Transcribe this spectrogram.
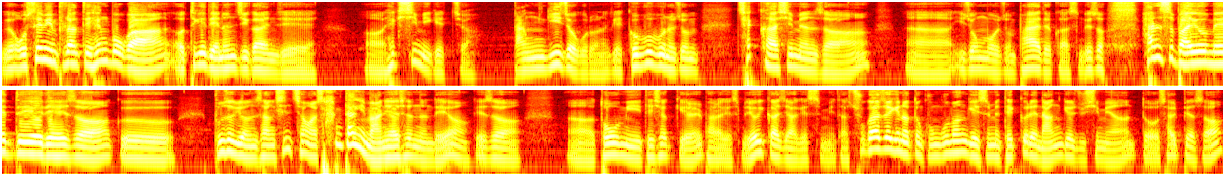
오셈 임플란트 행보가 어떻게 되는지가 이제 어, 핵심이겠죠. 단기적으로는 그 부분을 좀 체크하시면서 어, 이 종목을 좀 봐야 될 것 같습니다. 그래서 한스 바이오메드에 대해서 그 분석 영상 신청을 상당히 많이 하셨는데요. 그래서 어, 도움이 되셨길 바라겠습니다. 여기까지 하겠습니다. 추가적인 어떤 궁금한 게 있으면 댓글에 남겨주시면 또 살펴서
